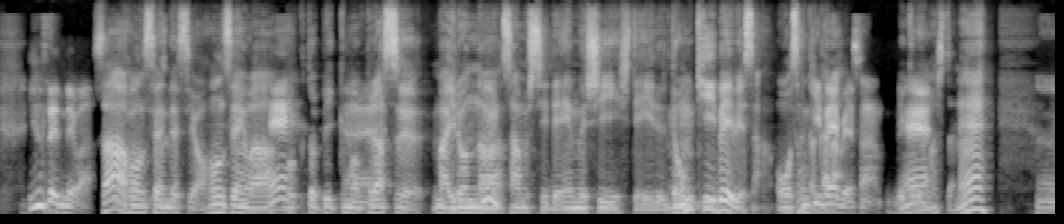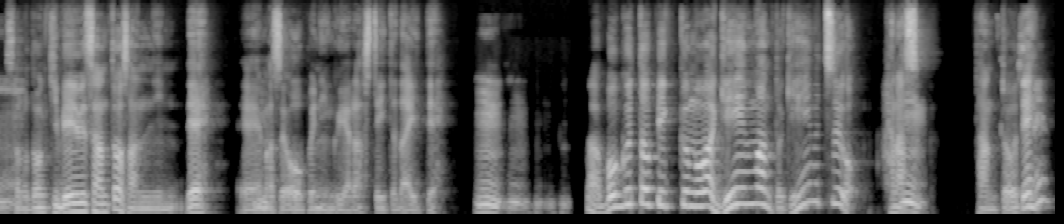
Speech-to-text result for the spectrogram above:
予選では。さあ、本戦ですよ。本戦はね僕とビッグモンプラス、まあいろんうなんサムシティで MC しているドンキーベイベーさん、大ドンキーベイ阪から出ベーさん。てくれましたね。うんそのドンキーベイベーさんと3人で、えーうんまずオープニングやらせていただいて、まあ、僕とビッグモンはゲーム1とゲーム2を話うんす担うん。当で、ね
